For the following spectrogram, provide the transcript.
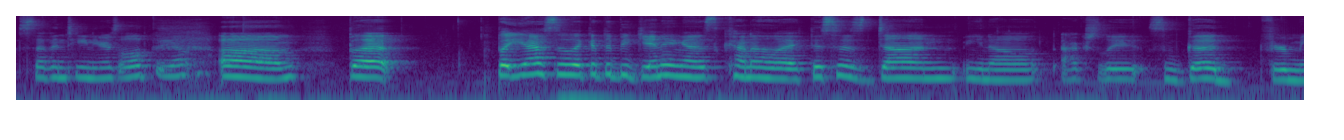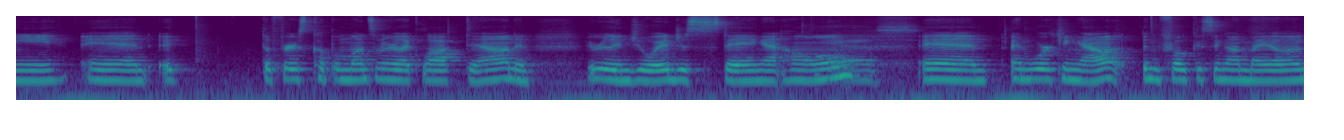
17 years old. Yep. um but but yeah so like at the beginning i was kind of like this has done you know actually some good for me. And it the first couple months when we were like locked down and i really enjoyed just staying at home Yes. and and working out and focusing on my own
